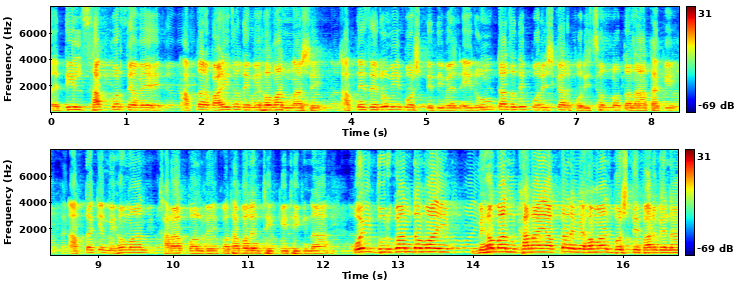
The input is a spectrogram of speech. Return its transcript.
তাই দিল সাফ করতে হবে। আপনার বাড়ি যদি মেহমান না আসে, আপনি যে রুমই বসতে দিবেন, এই রুমটা যদি পরিষ্কার পরিচ্ছন্নতা না থাকে, আপনাকে মেহমান খারাপ বলবে। কথা বলেন ঠিক কি ঠিক না? ওই দুর্গন্ধময় মেহমান খানায় আপনার মেহমান বসতে পারবে না।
